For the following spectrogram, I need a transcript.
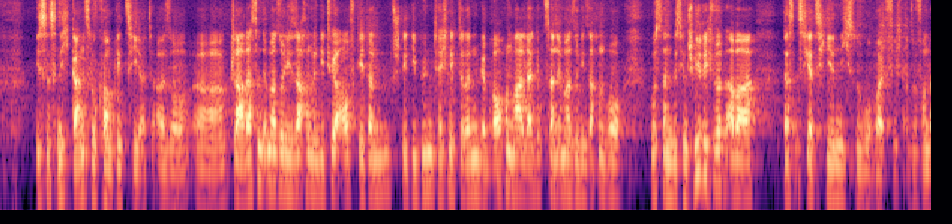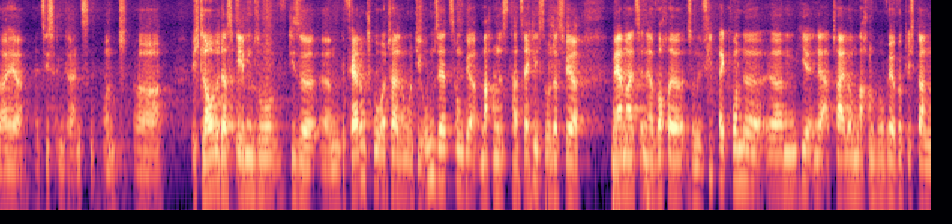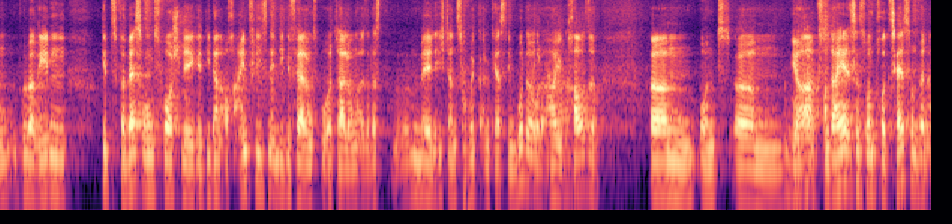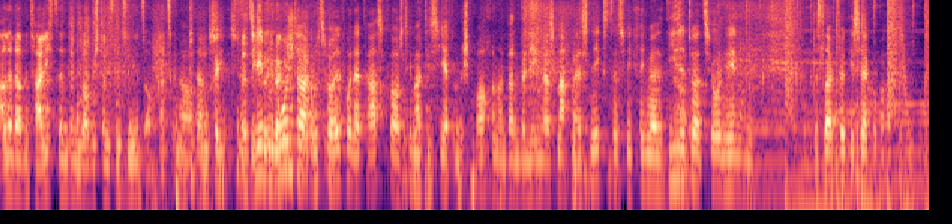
ist es nicht ganz so kompliziert. Also äh, klar, das sind immer so die Sachen, wenn die Tür aufgeht, dann steht die Bühnentechnik drin, wir brauchen mal, da gibt es dann immer so die Sachen, wo, wo es dann ein bisschen schwierig wird, aber das ist jetzt hier nicht so häufig. Also von daher hält sich es in Grenzen. Und äh, ich glaube, dass eben so diese ähm, Gefährdungsbeurteilung und die Umsetzung, wir machen es tatsächlich so, dass wir mehrmals in der Woche so eine Feedbackrunde ähm, hier in der Abteilung machen, wo wir wirklich dann drüber reden, gibt es Verbesserungsvorschläge, die dann auch einfließen in die Gefährdungsbeurteilung. Also das äh, melde ich dann zurück an Kerstin Budde oder Harjo Krause. Ähm, und ähm, ja, von daher ist es so ein Prozess und wenn alle da beteiligt sind, dann glaube ich, dann funktioniert es auch ganz gut. Genau, dann Und wird es es nicht so jeden Montag um übergespielt. 12 Uhr in der Taskforce thematisiert und besprochen und dann überlegen wir, was machen wir als nächstes, wie kriegen wir die Situation hin und das läuft wirklich sehr kooperativ.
